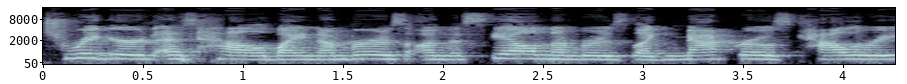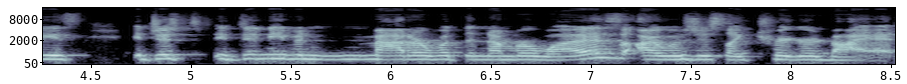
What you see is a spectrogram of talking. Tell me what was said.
triggered as hell by numbers on the scale numbers like macros calories. It just it didn't even matter what the number was. I was just like triggered by it.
